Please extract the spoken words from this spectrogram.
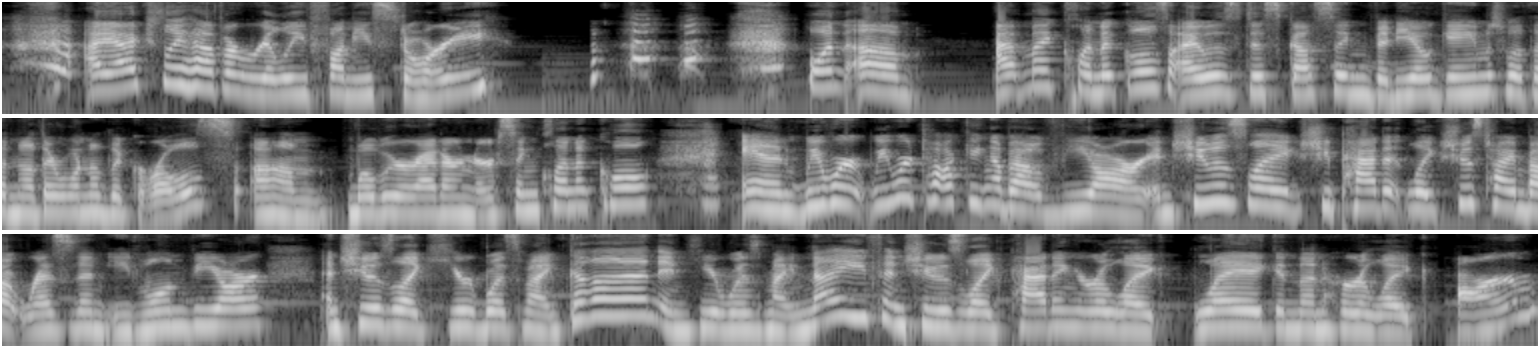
I actually have a really funny story. one um at my clinicals, I was discussing video games with another one of the girls um, while we were at our nursing clinical, and we were we were talking about VR, and she was like, she patted like she was talking about Resident Evil in VR, and she was like, here was my gun, and here was my knife, and she was like patting her like leg and then her like arm,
